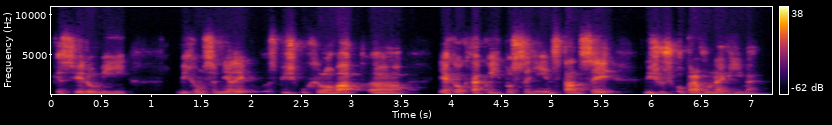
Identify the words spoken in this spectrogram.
ke svědomí bychom se měli spíš uchylovat uh, jako k takové poslední instanci, když už opravdu nevíme.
